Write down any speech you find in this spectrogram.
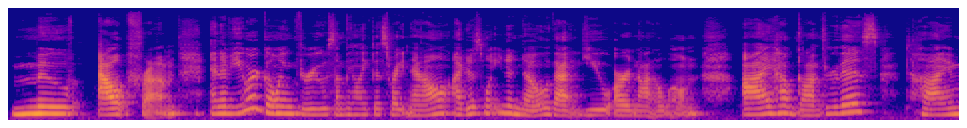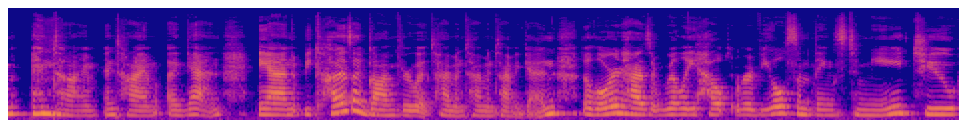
move out from. And if you are going through something like this right now, I just want you to know that you are not alone. I have gone through this time and time and time again. And because I've gone through it time and time and time again, the Lord has really helped reveal some things to me to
